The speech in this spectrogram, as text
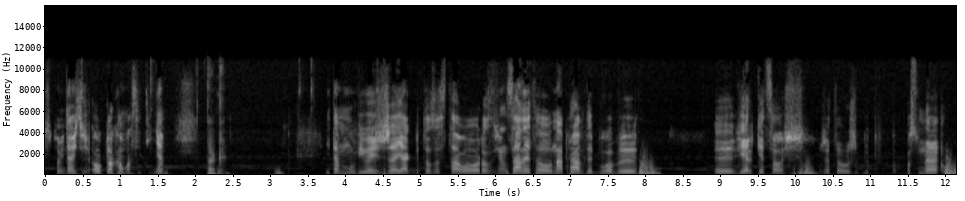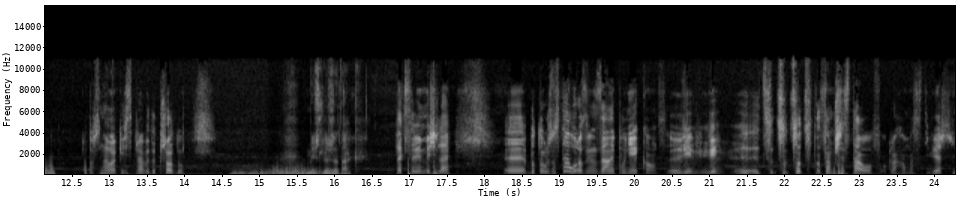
wspominałeś coś o Oklahoma City, nie? Tak. I tam mówiłeś, że jakby to zostało rozwiązane, to naprawdę byłoby wielkie coś. Że to już by posunęło, posunęło jakieś sprawy do przodu. Myślę, że tak. Tak sobie myślę, bo to już zostało rozwiązane poniekąd. Wie, wie, co, co, co, co tam się stało w Oklahoma City, wiesz?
